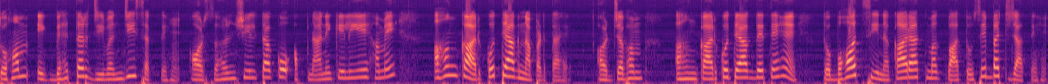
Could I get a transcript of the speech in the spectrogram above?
तो हम एक बेहतर जीवन जी सकते हैं, और सहनशीलता को अपनाने के लिए हमें अहंकार को त्यागना पड़ता है। और जब हम अहंकार को त्याग देते हैं तो बहुत सी नकारात्मक बातों से बच जाते हैं।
